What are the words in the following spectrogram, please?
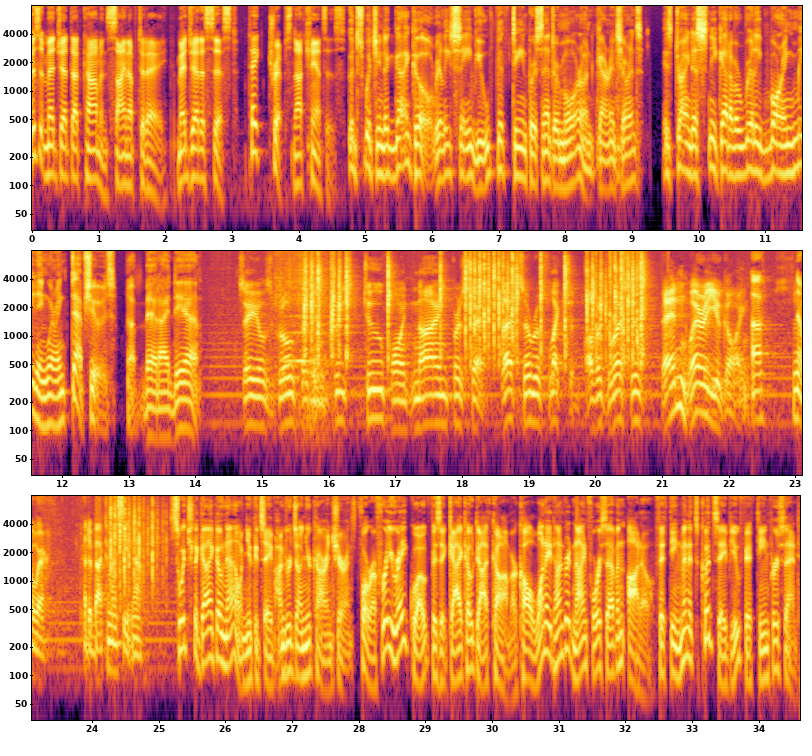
Visit medjet.com and sign up today. MedJet Assist. Take trips, not chances. Could switching to Geico really save you 15% or more on car insurance? Is trying to sneak out of a really boring meeting wearing tap shoes a bad idea? Sales growth has increased 2.9%. That's a reflection of aggressive. Ben, where are you going? Uh, nowhere. Headed back to my seat now. Switch to Geico now and you could save hundreds on your car insurance. For a free rate quote, visit geico.com or call 1 800 947 AUTO. 15 minutes could save you 15%.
